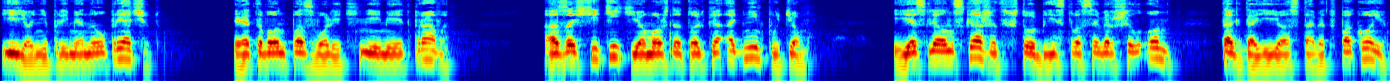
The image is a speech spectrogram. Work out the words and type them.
ее непременно упрячут. Этого он позволить не имеет права. А защитить ее можно только одним путем. Если он скажет, что убийство совершил он, тогда ее оставят в покое.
